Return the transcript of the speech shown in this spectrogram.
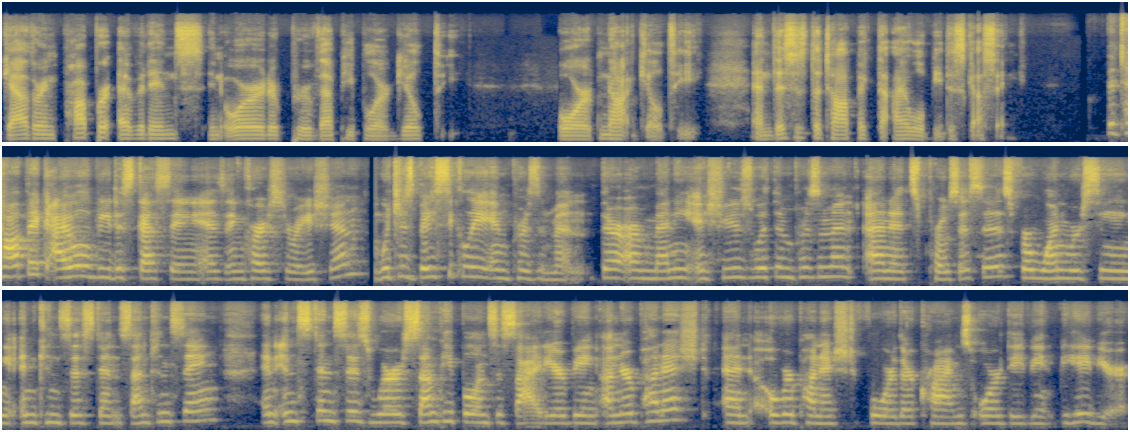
gathering proper evidence in order to prove that people are guilty or not guilty. And this is the topic that I will be discussing. The topic I will be discussing is incarceration, which is basically imprisonment. There are many issues with imprisonment and its processes. For one, we're seeing inconsistent sentencing and instances where some people in society are being underpunished and overpunished for their crimes or deviant behavior.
